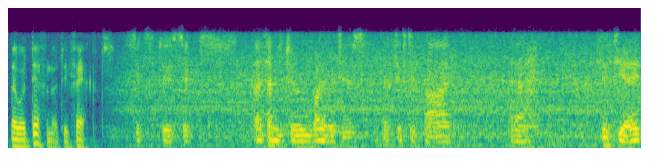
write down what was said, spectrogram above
there were definite effects. 66, uh, 72, whatever it is, uh, 65, uh, 58,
